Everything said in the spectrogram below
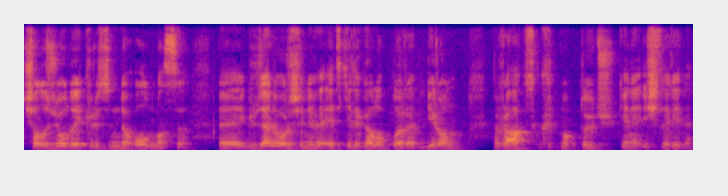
Çalıcıoğlu ekürüsünde olması, e, güzel orijini ve etkili galopları, 1.10 rahat, 40.3 gene işleriyle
